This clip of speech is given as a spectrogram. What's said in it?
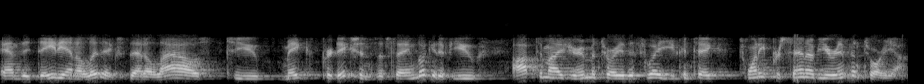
and the data analytics that allows to make predictions of saying, look, at if you optimize your inventory this way, you can take 20% of your inventory out.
